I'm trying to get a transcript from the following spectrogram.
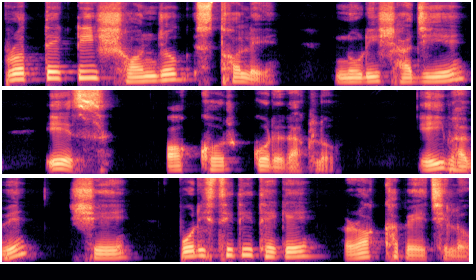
প্রত্যেকটি সংযোগ স্থলে নুড়ি সাজিয়ে এস অক্ষর করে রাখল। এইভাবে সে পরিস্থিতি থেকে রক্ষা পেয়েছিল।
